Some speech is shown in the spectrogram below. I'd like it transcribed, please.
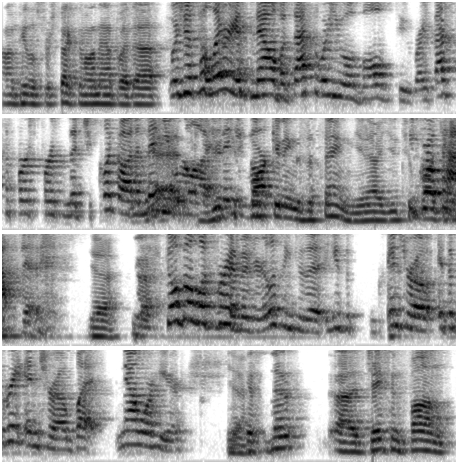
on people's perspective on that, but uh, which is hilarious now, but that's where you evolve to, right? That's the first person that you click on, and then Yeah, you realize, youtube then you go, marketing is the thing you know youtube you grow marketing. past it. yeah yeah, Don't go look for him if you're listening to the. He's intro. It's a great intro, but now we're here. yeah yes, then uh, Jason Fung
